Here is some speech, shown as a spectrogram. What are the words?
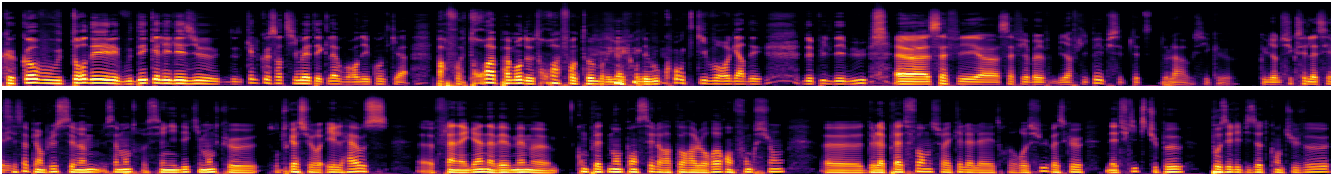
que quand vous tournez, vous décalez les yeux de quelques centimètres et que là vous vous rendez compte qu'il y a parfois trois, pas moins de trois fantômes, rendez-vous compte, qui vous regardez depuis le début, euh, ça, fait, euh, ça fait bien flipper. Et puis c'est peut-être de là aussi que, que vient le succès de la série. C'est ça, puis en plus, c'est même, ça montre, c'est une idée qui montre que, en tout cas sur Hill House, euh, Flanagan avait même euh, complètement pensé le rapport à l'horreur en fonction euh, de la plateforme sur laquelle elle allait être reçue, parce que Netflix, tu peux poser l'épisode quand tu veux,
